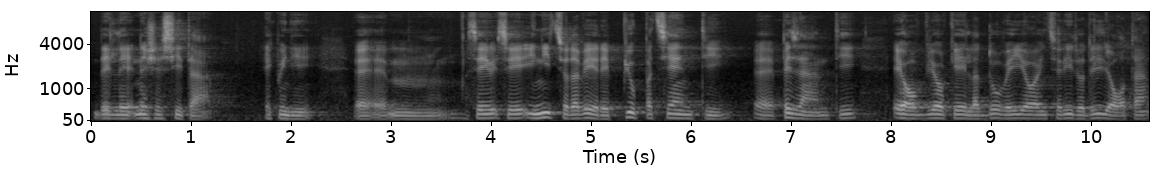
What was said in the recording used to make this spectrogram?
delle necessità e quindi eh, se, se, inizio ad avere più pazienti eh, pesanti, è ovvio che laddove io ho inserito degli OTA,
